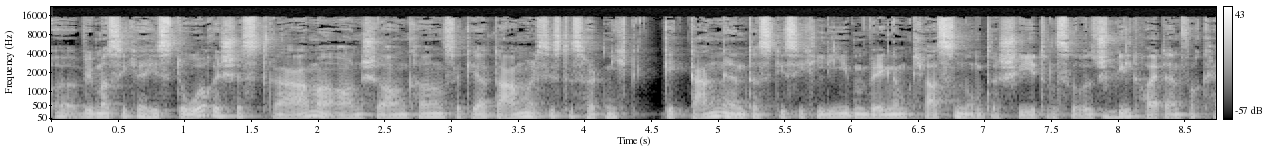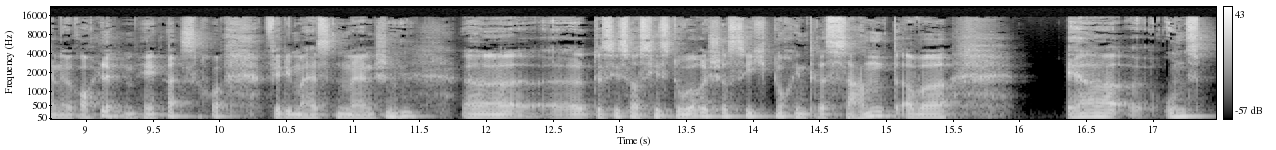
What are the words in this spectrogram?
äh, wie man sich ein historisches Drama anschauen kann und sagt, ja, damals ist es halt nicht gegangen, dass die sich lieben wegen einem Klassenunterschied und so. Das mhm. spielt heute einfach keine Rolle mehr, so für die meisten Menschen. Mhm. Äh, das ist aus historischer Sicht noch interessant, aber ja, uns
